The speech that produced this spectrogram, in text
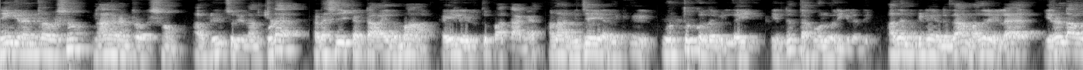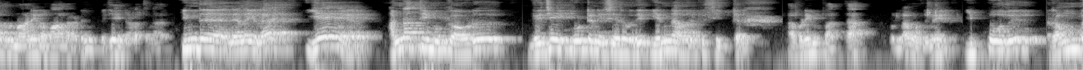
நீங்க ரெண்டரை வருஷம் நாங்க ரெண்டரை வருஷம் அப்படின்னு சொல்லிலாம் கூட கடைசி கட்ட ஆயுதமா கையில் எடுத்து பார்த்தாங்க. ஆனா விஜய் அதுக்கு ஒத்துக்கொள்ளவில்லை என்று தகவல் வருகிறது. அதன் பின்னாடி தான் மதுரையில இரண்டாவது மாநில மாநாடு விஜய் நடத்தினார். இந்த நிலையில ஏன் அதிமுகவோடு விஜய் கூட்டணி சேருவதில் என்ன அவருக்கு சிக்கல் அப்படின்னு பார்த்தா ஒண்ணுமே இப்போது ரொம்ப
